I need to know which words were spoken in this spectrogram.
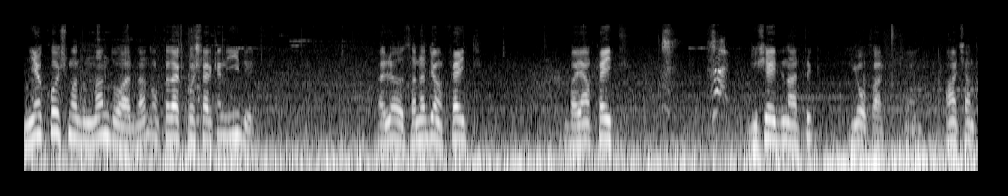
Niye koşmadın lan duvardan? O kadar koşarken iyiydi. Alo sana diyorum Fate. Bayan Fate. Düşeydin artık. Yok artık yani. Ha çanta.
